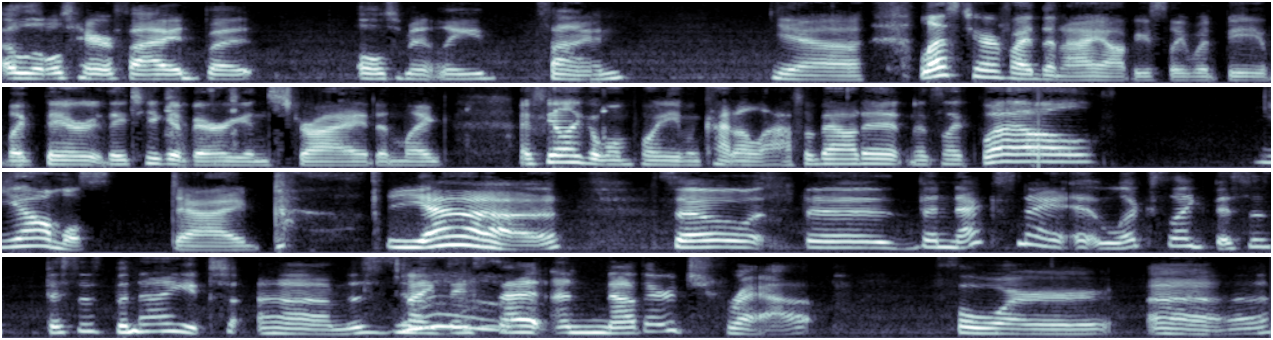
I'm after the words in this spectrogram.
a little terrified, but ultimately fine. Yeah, less terrified than I obviously would be. Like they're they take it very in stride, and like I feel like at one point even kind of laugh about it, and it's like, well, you almost died. Yeah. So the the next night, it looks like this is this is the night. Um, this is the night they set another trap for uh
